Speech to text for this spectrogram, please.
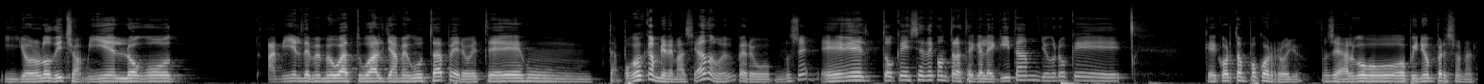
Y yo lo he dicho, a mí el logo, a mí el de BMW actual ya me gusta, pero este es un... Tampoco cambie demasiado, ¿eh? Pero no sé, es el toque ese de contraste que le quitan, yo creo que... Que corta un poco el rollo. No sé, algo opinión personal.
